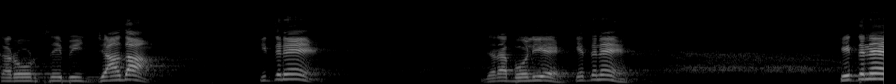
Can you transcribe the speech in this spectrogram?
करोड़ से भी ज़्यादा। कितने? जरा बोलिए, कितने? कितने?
